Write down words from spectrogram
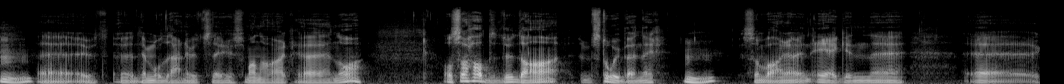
Mm. eh, ut, eh, det moderne utstyret som man har eh, nå. Og så hadde du da storbønder, Mm. som var en egen eh, eh,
